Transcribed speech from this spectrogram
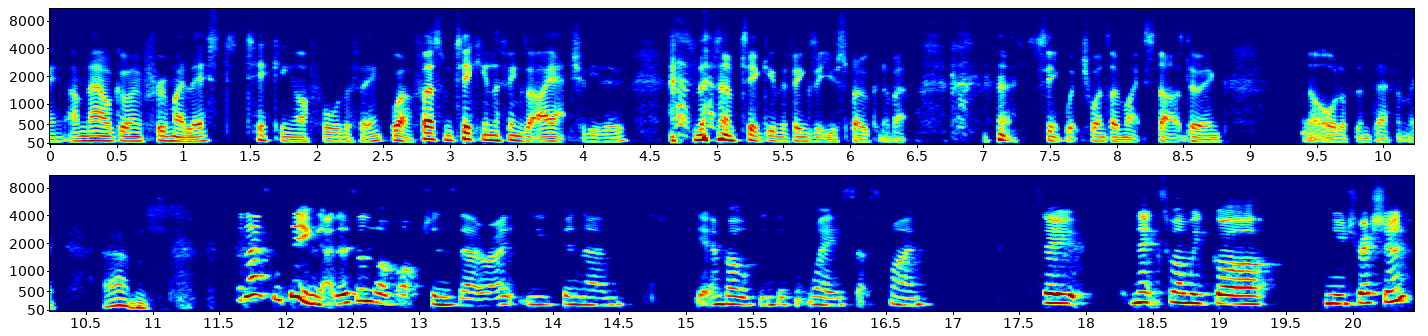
Okay, I'm now going through my list, ticking off all the things. Well, first I'm ticking the things that I actually do, and then I'm ticking the things that you've spoken about, seeing which ones I might start doing. Not all of them, definitely. Um, But that's the thing. There's a lot of options there, right? You can um, get involved in different ways. That's fine. So next one we've got nutrition.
